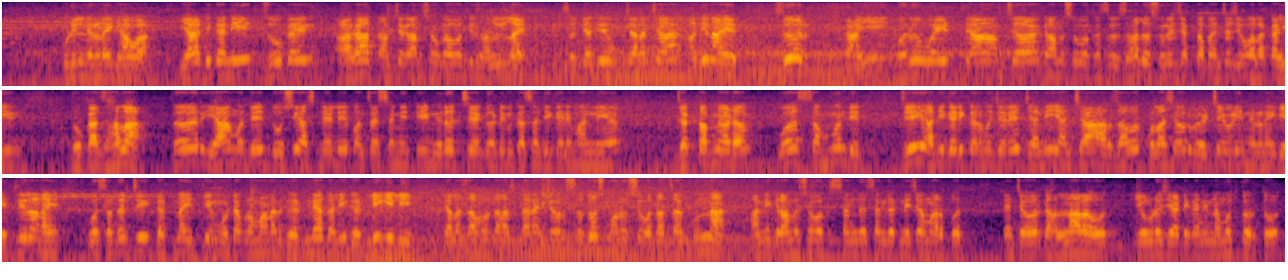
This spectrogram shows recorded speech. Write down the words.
पुढील निर्णय घ्यावा. या ठिकाणी जो काही आघात आमच्या ग्रामसेवकावरती झालेला आहे सध्या ते उपचाराच्या अधीन आहेत. जर काही बरं वाईट त्या आमच्या ग्रामसेवकाचं झालं सुरेश जगतापांच्या जीवाला काही धोका झाला तर यामध्ये दोषी असलेले पंचायत समिती मिरजचे गट विकास अधिकारी माननीय जगताप मॅडम व संबंधित जे अधिकारी कर्मचारी आहेत ज्यांनी यांच्या अर्जावर खुलाशावर वेळच्या वेळी निर्णय घेतलेला नाही व सदरची घटना इतकी मोठ्या प्रमाणात घडण्यात आली घडली गेली त्याला जबाबदार असणाऱ्यांच्यावर सदोष मनुष्यवधाचा गुन्हा आम्ही ग्रामसेवक संघ संघटनेच्या मार्फत त्यांच्यावर घालणार आहोत. एवढंच या ठिकाणी नमूद करतो.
